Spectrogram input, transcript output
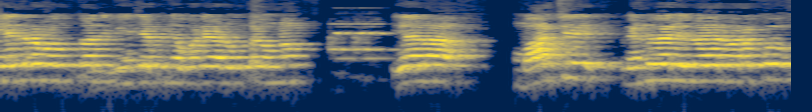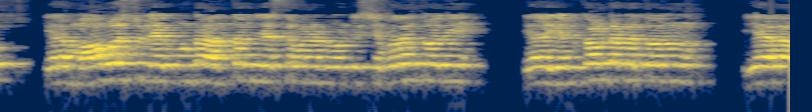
కేంద్ర ప్రభుత్వాన్ని బీజేపీని ఒకటే అడుగుతా ఉన్నాం. ఇలా మార్చి రెండు వేల ఇరవై ఆరు వరకు ఇలా మావోయిస్టు లేకుండా అంతం చేస్తామన్నటువంటి శపథంతో ఇలా ఎన్కౌంటర్లతోనూ ఇలా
